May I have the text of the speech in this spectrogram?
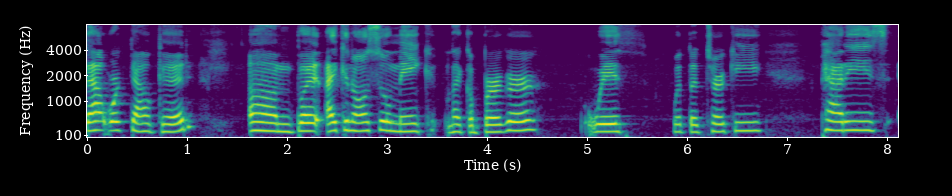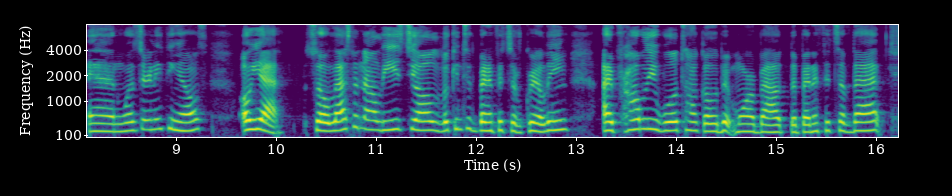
that worked out good. Um, but I can also make like a burger with with the turkey patties. And was there anything else? Oh yeah, so last but not least, y'all look into the benefits of grilling. I probably will talk a little bit more about the benefits of that.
